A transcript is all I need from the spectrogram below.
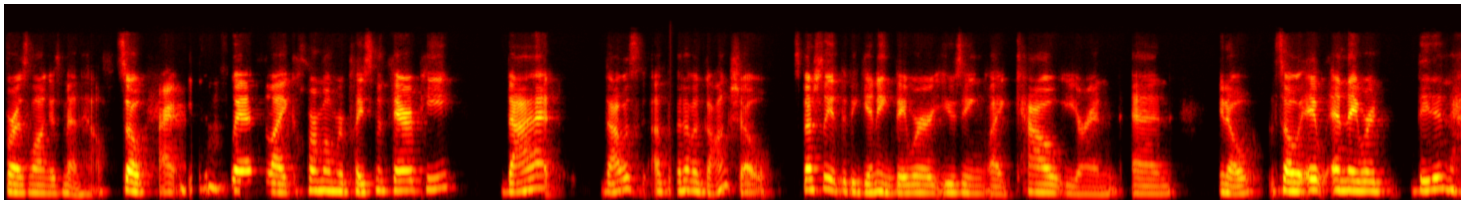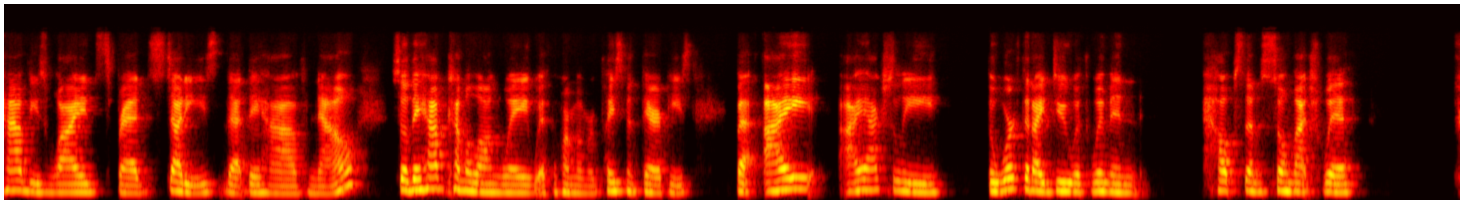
for as long as men health. So right. even with like hormone replacement therapy, that that was a bit of a gong show, especially at the beginning. They were using like cow urine and you know, so it, and they were, they didn't have these widespread studies that they have now. So they have come a long way with hormone replacement therapies. But I, I actually, the work that I do with women helps them so much with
